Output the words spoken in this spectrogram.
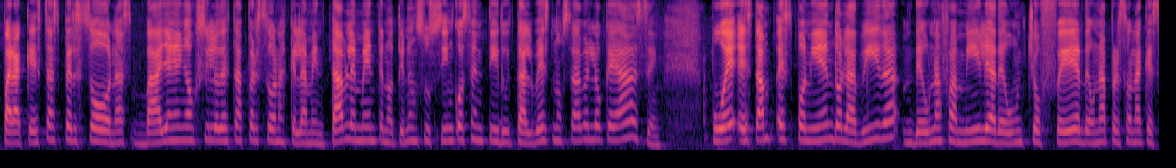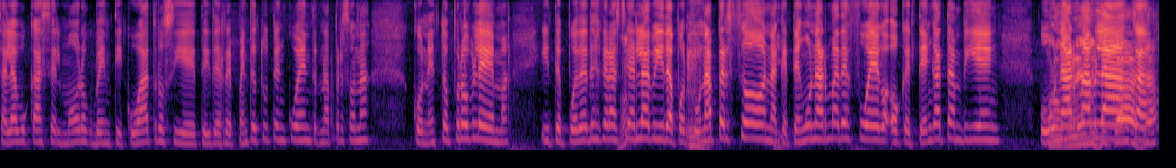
para que estas personas vayan en auxilio de estas personas que lamentablemente no tienen sus cinco sentidos y tal vez no saben lo que hacen. Pues están exponiendo la vida de una familia, de un chofer, de una persona que sale a buscarse el moro 24/7 y de repente tú te encuentras una persona con estos problemas y te puede desgraciar la vida porque una persona que tenga un arma de fuego o que tenga también un arma blanca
